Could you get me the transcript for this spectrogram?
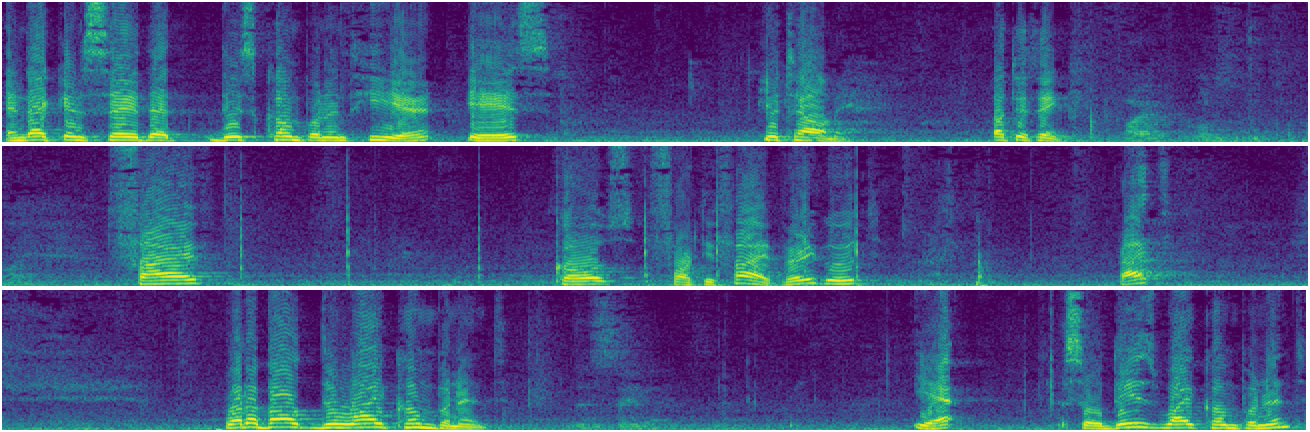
And I can say that this component here is, you tell me, what do you think? 5 cos 5. 5 cos 45. Very good. Right? What about the y component? The same. Yeah. So this y component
